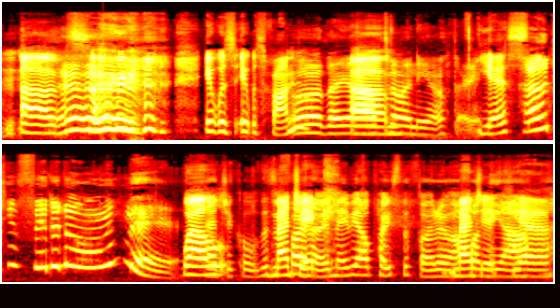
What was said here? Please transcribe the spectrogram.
Um, so it was it was fun. Oh, they are Um, tiny, aren't they? yes. How do you fit it all in there? Well, magical. There's magic. Photo. Maybe I'll post the photo up magic. on the uh, yeah.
